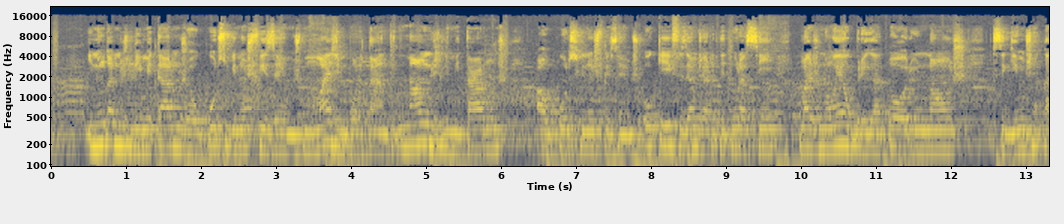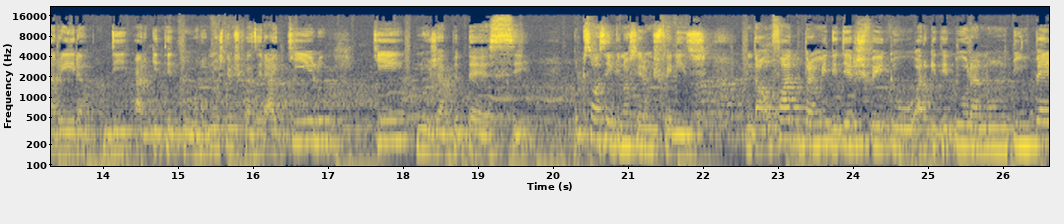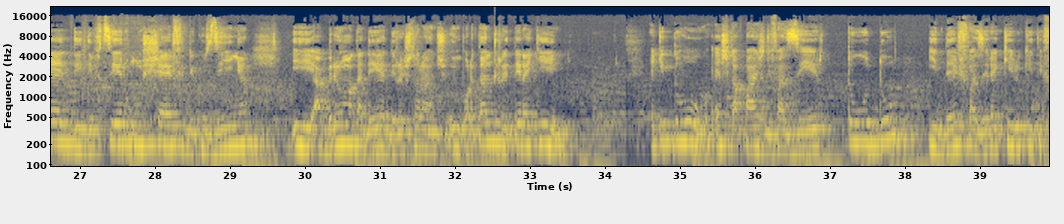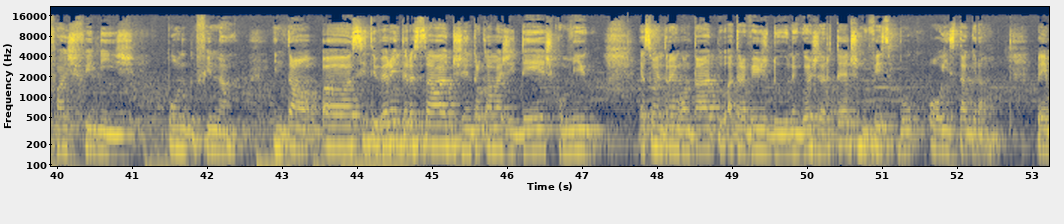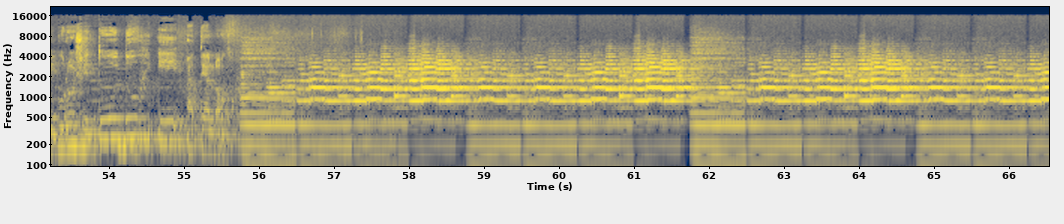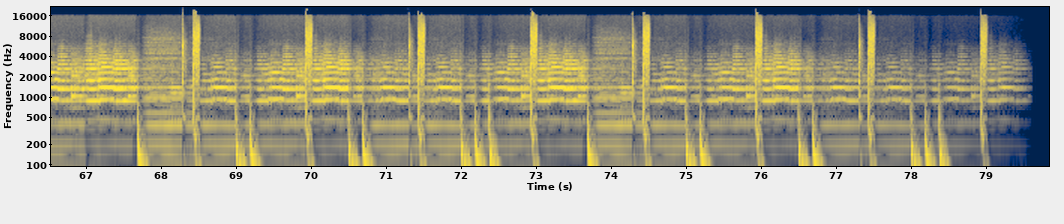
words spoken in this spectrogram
e nunca nos limitarmos ao curso que nós fizemos. Mais importante, não nos limitarmos ao curso que nós fizemos. Ok, fizemos arquitetura sim, mas não é obrigatório nós seguirmos a carreira de arquitetura. Nós temos que fazer aquilo que nos apetece, porque só assim que nós seremos felizes. Então, o fato para mim de teres feito arquitetura não te impede de ser um chefe de cozinha e abrir uma cadeia de restaurantes. O importante reter aqui é que tu és capaz de fazer tudo e deves fazer aquilo que te faz feliz. Ponto final. Então, uh, se estiverem interessados em trocar mais ideias comigo, é só entrar em contato através do Negócio de Artetes no Facebook ou Instagram. Bem, por hoje é tudo e até logo.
